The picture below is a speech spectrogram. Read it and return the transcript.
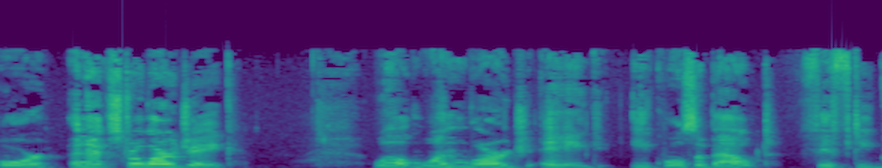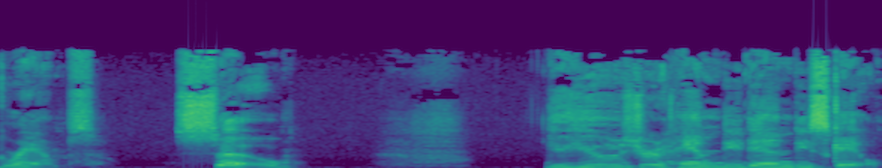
or an extra large egg? Well, one large egg equals about 50 grams. So, you use your handy dandy scale.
